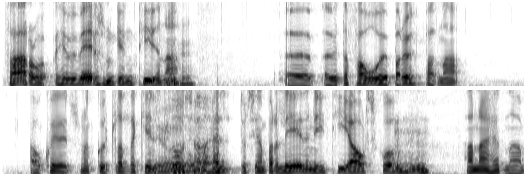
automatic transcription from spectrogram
þar og hefur verið svona gegn tíðina. Mm uh, auðvitað fáu við bara upp hérna ákveðir svona gullalda jú. sem að heldur síðan bara liðinu í tíu ár sko. Mhm. þannig að hérna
